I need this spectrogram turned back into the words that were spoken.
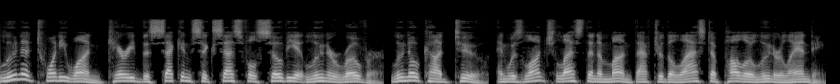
Luna 21 carried the second successful Soviet lunar rover, Lunokhod 2, and was launched less than a month after the last Apollo lunar landing.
